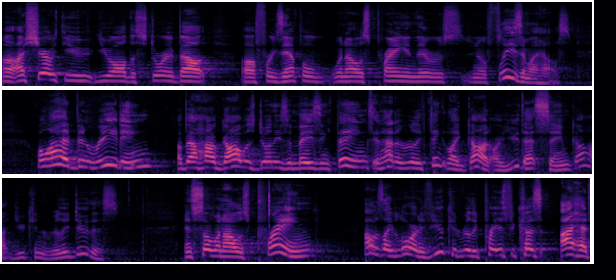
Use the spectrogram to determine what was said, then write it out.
Uh, I share with you, you all the story about, uh, for example, when I was praying and there was you know, fleas in my house. Well, I had been reading about how God was doing these amazing things and had to really think like, God, are you that same God? You can really do this. And so when I was praying, I was like, Lord, if you could really pray, it's because I had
